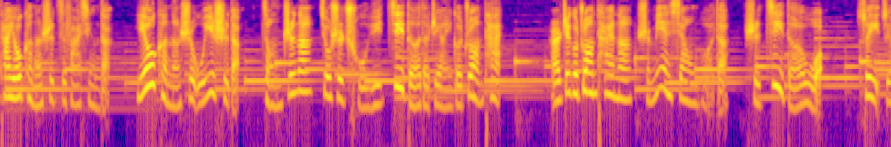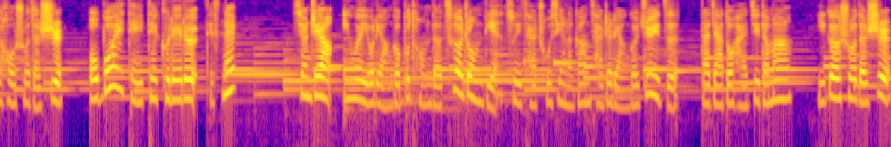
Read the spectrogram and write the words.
它有可能是自发性的，也有可能是无意识的。总之呢，就是处于记得的这样一个状态，而这个状态呢是面向我的，是记得我。所以最后说的是覚えていてくれるですね。像这样，因为有两个不同的侧重点，所以才出现了刚才这两个句子。大家都还记得吗？一个说的是。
